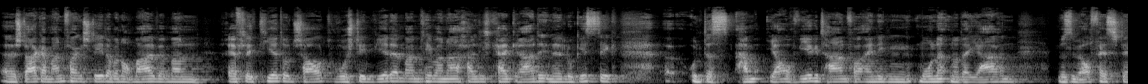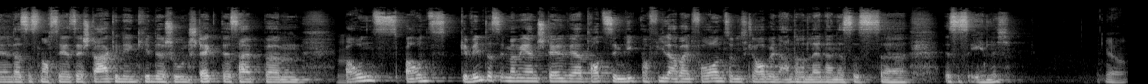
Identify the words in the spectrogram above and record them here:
äh, stark am Anfang steht. Aber nochmal, wenn man reflektiert und schaut, wo stehen wir denn beim Thema Nachhaltigkeit, gerade in der Logistik, äh, und das haben ja auch wir getan vor einigen Monaten oder Jahren, müssen wir auch feststellen, dass es noch sehr, sehr stark in den Kinderschuhen steckt. Deshalb ähm, mhm. bei, uns, bei uns gewinnt es immer mehr einen Stellenwert. Trotzdem liegt noch viel Arbeit vor uns und ich glaube, in anderen Ländern ist es, äh, ist es ähnlich. Ja.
